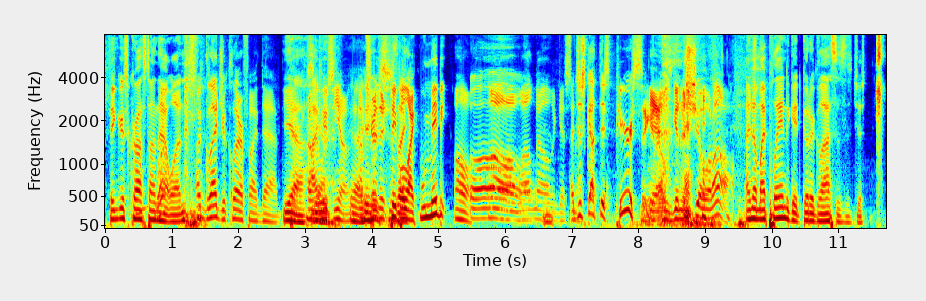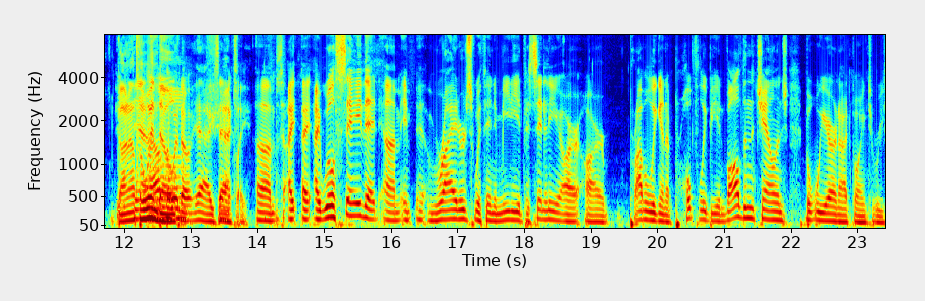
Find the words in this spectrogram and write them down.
fingers crossed on that one. I'm glad you clarified that. Yeah, I I was- you know, yeah, I'm sure there's just people like- like, well, maybe. Oh, oh, well, no, I guess. I not. just got this piercing. and I was going to show it off. I know my plan to get Goodr glasses is just gone out Yeah, the window. Out the window. Yeah, exactly. Um, so I, I, I will say that um, im- uh, riders within immediate vicinity are are probably going to hopefully be involved in the challenge, but we are not going to re-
